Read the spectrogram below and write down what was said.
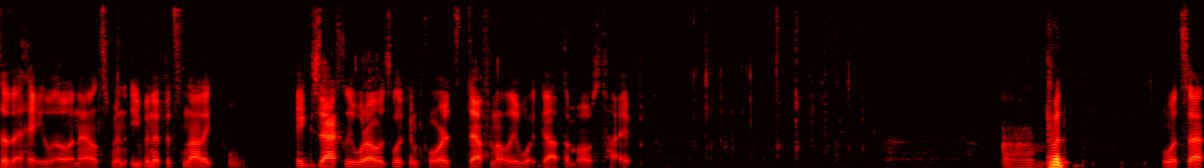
to the Halo announcement. Even if it's not e- exactly what I was looking for, it's definitely what got the most hype. But- what's that?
